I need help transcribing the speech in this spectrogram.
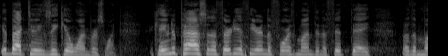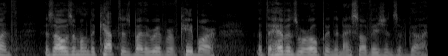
Get back to Ezekiel 1, verse 1. It came to pass in the 30th year, in the fourth month, in the fifth day of the month, as I was among the captives by the river of Chebar that the heavens were opened and I saw visions of God.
